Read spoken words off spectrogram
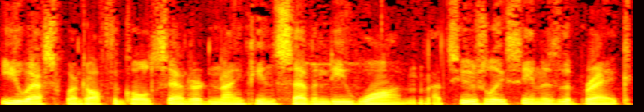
US went off the gold standard in 1971. That's usually seen as the break.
